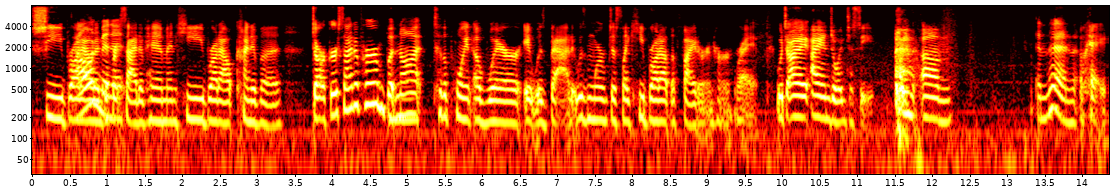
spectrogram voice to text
she brought I'll out a different it. side of him, and he brought out kind of a darker side of her, Mm-hmm. but not to the point of where it was bad. It was more just like he brought out the fighter in her, Right. which I I enjoyed to see. um, and then okay,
